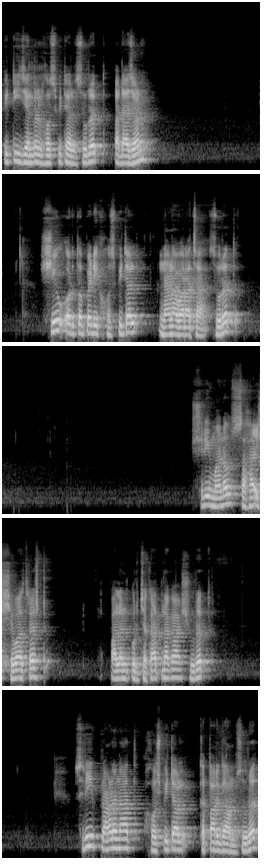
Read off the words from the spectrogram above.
PT general hospital, Surat, Adajan. Shiv orthopaedic hospital Nana Varachha Surat. Shri Manav Sahay Seva trust, Palanpur Jakatnaka, Surat. Shri Prannath hospital Katargam Surat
